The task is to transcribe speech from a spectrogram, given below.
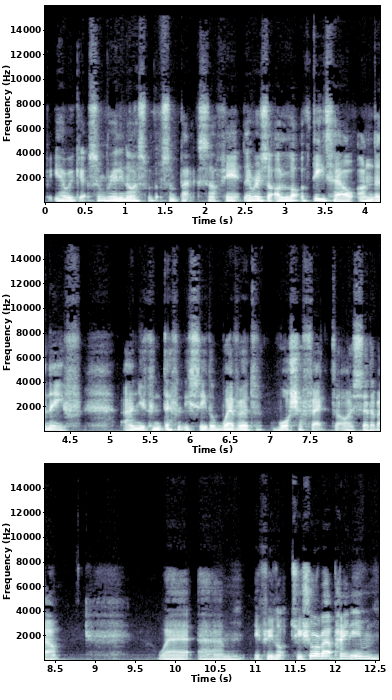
But yeah we get some really nice we've got some back stuff here. There is a lot of detail underneath and you can definitely see the weathered wash effect that I said about where um, if you're not too sure about painting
